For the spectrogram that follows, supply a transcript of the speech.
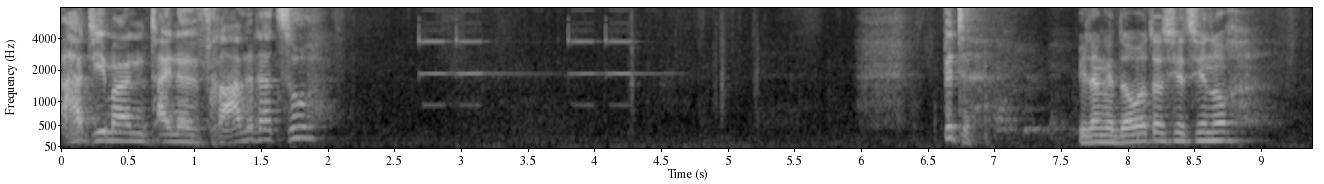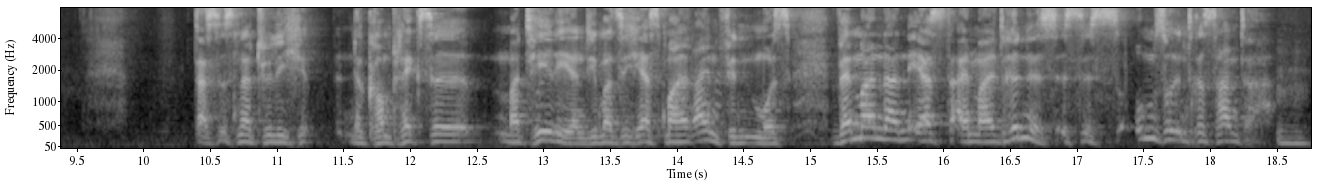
Hat jemand eine Frage dazu? Bitte. Wie lange dauert das jetzt hier noch? Das ist natürlich eine komplexe Materie, in die man sich erst mal reinfinden muss. Wenn man dann erst einmal drin ist, ist es umso interessanter. Mhm.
